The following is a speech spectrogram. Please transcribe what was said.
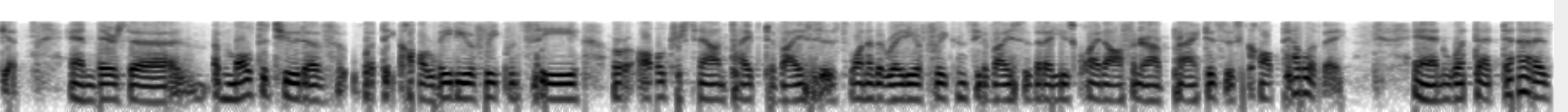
skin. And there's a, a multitude of what they call radio frequency or ultrasound type devices. One of the radio frequency devices that I use quite often in our practice is called Pellevé. And what that does,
